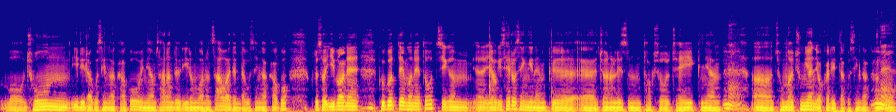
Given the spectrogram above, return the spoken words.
뭐 좋은 일이라고 생각하고 왜냐하면 사람들 이런 거는 싸워야 된다고 생각하고 그래서 이번에 그것 때문에도 지금 어, 여기 새로 생기는 그 에, 저널리즘 톡쇼 제이 그냥 네. 어, 정말 중요한 역할이 있다고 생각하고 네.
